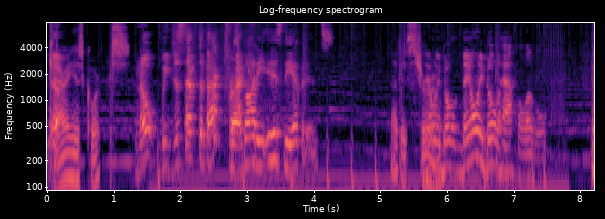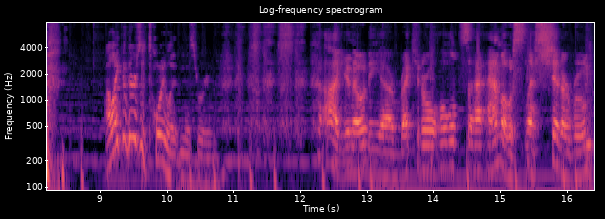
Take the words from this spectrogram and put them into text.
Yep. carry his corpse? Nope, we just have to backtrack. His backtrack. body is the evidence. That is true. They only true. built they only built half a level. I like that there's a toilet in this room. ah, you know the uh, regular old uh, ammo slash shitter room.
